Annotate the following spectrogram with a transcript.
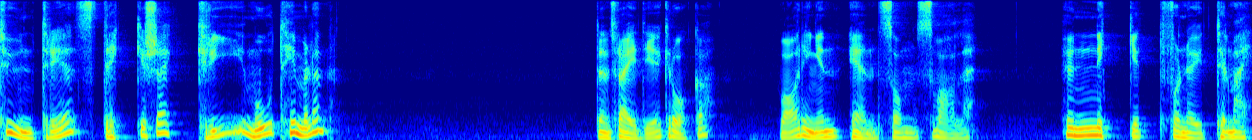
tuntreet strekker seg kry mot himmelen. Den freidige kråka var ingen ensom svale. Hun nikket fornøyd til meg.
